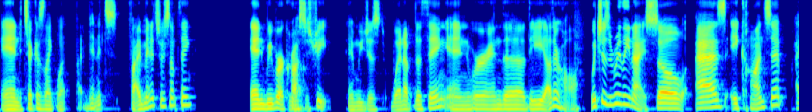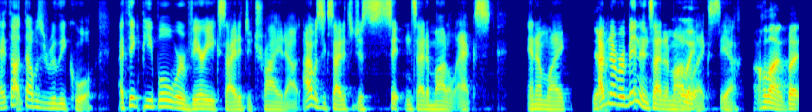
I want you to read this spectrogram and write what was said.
and it took us like what five minutes five minutes or something and we were across Yeah. the street and we just went up the thing and we're in the the other hall which is really nice so as a concept i thought that was really cool i think people were very excited to try it out i was excited to just sit inside a model x and i'm like Yeah. i've never been inside a model wait. x yeah Hold on, but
